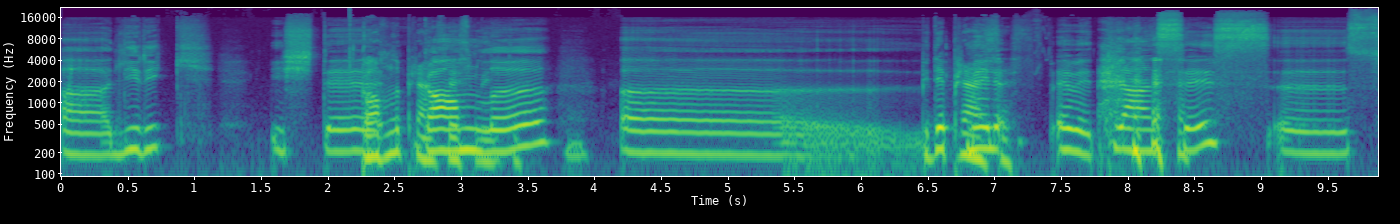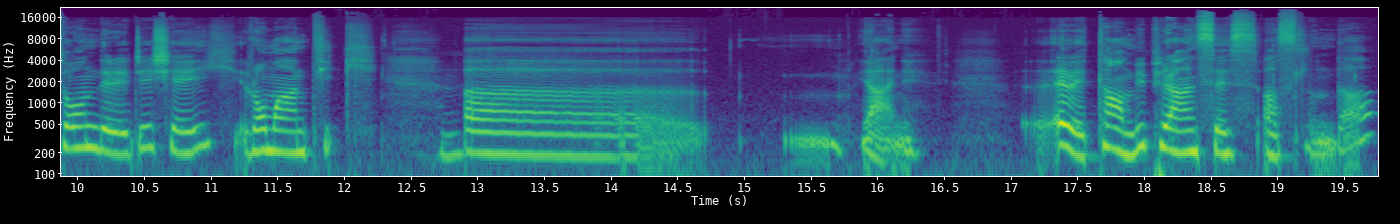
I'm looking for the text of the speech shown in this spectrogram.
e, lirik işte gamlı prenses gamlı e, bir de prenses. evet prenses e, son derece şey romantik. E, yani evet tam bir prenses aslında.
